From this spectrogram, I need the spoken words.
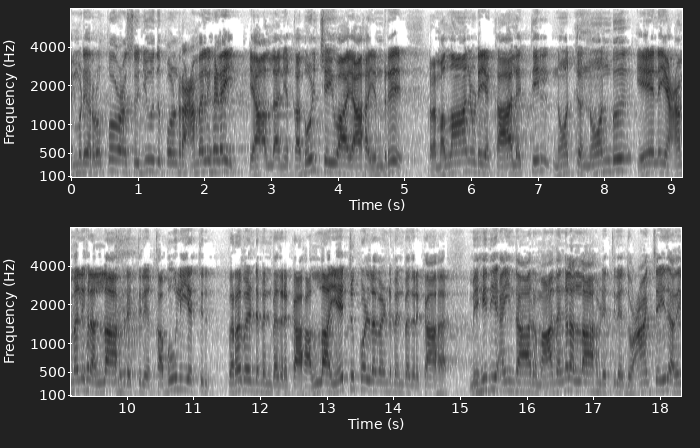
எம்முடைய ருக்கோ சுஜூது போன்ற அமல்களை யா அல்லாஹ் நீ கபூல் செய்வாயாக என்று ரமலானுடைய காலத்தில் நோற்ற நோன்பு ஏனைய அமல்கள் அல்லாஹ்விடத்திலே கபூலியத்தில் பெற வேண்டும் என்பதற்காக அல்லாஹ் ஏற்றுக்கொள்ள வேண்டும் என்பதற்காக மிகுதி ஐந்து ஆறு மாதங்கள் அல்லாஹ்விடத்திலே துவா செய்து அதை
